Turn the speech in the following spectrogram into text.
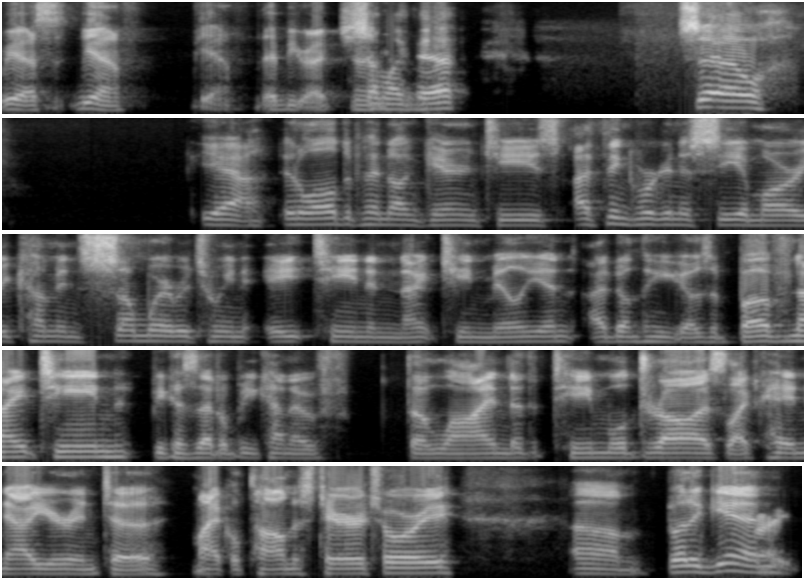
Yes, yeah, yeah, that'd be right. Something like that. So, yeah, it'll all depend on guarantees. I think we're going to see Amari come in somewhere between 18 and 19 million. I don't think he goes above 19 because that'll be kind of the line that the team will draw is like, hey, now you're into Michael Thomas territory. Um, but again, right.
